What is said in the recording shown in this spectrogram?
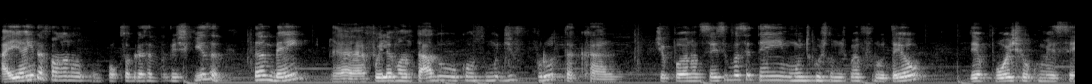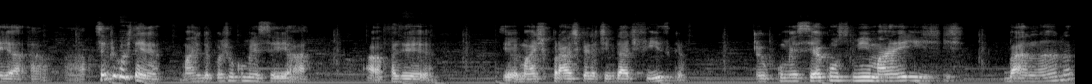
Aí ainda falando um pouco sobre essa pesquisa, também é, foi levantado o consumo de fruta, cara. Tipo, eu não sei se você tem muito costume de comer fruta. Eu depois que eu comecei a, a, a, Sempre gostei, né? Mas depois que eu comecei a, a fazer mais prática de atividade física, eu comecei a consumir mais banana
